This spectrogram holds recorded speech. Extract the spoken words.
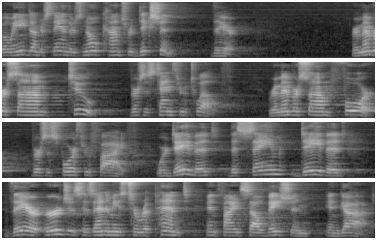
Well, we need to understand there's no contradiction there. Remember Psalm 2, verses 10 through 12. Remember Psalm 4, verses 4 through 5, where David, this same David, there urges his enemies to repent and find salvation in God.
